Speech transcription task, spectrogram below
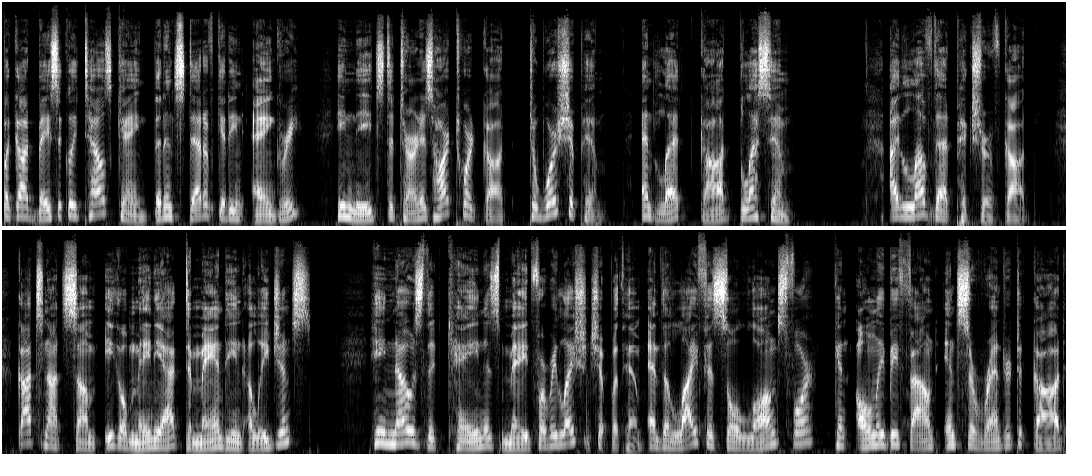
But God basically tells Cain that instead of getting angry, he needs to turn his heart toward God, to worship him, and let God bless him. I love that picture of God. God's not some egomaniac demanding allegiance. He knows that Cain is made for relationship with him, and the life his soul longs for can only be found in surrender to God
